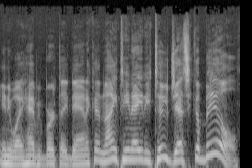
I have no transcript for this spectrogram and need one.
anyway, happy birthday, Danica. 1982, Jessica Biel.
